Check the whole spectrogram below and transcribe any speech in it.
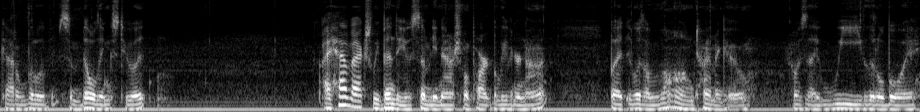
got a little bit some buildings to it. I have actually been to Yosemite National Park, believe it or not, but it was a long time ago. I was a wee little boy.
